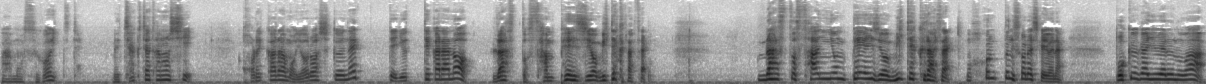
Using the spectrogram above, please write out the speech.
わあ、もうすごいっつって。めちゃくちゃ楽しい。これからもよろしくねって言ってからのラスト3ページを見てください。ラスト3、4ページを見てください。もう本当にそれしか言えない。僕が言えるのは、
